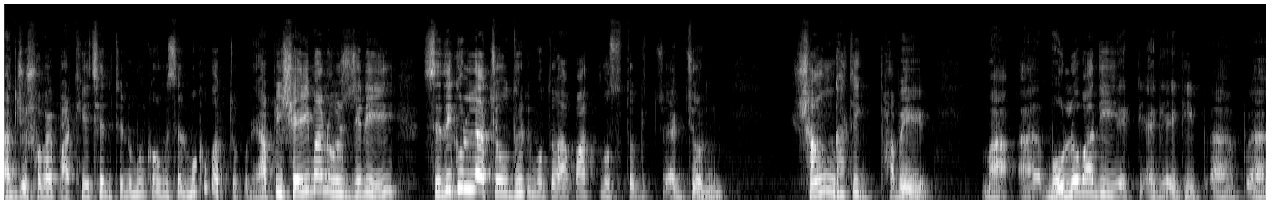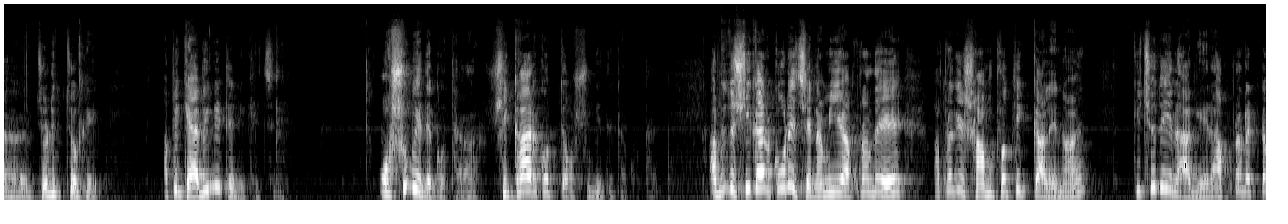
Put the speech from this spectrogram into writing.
রাজ্যসভায় পাঠিয়েছেন তৃণমূল কংগ্রেসের মুখপাত্র করে। আপনি সেই মানুষ যিনি সিদ্দিকুল্লাহ চৌধুরীর মতো আপাতমস্তক একজন সাংঘাতিকভাবে মৌলবাদী একটি একটি চরিত্রকে আপনি ক্যাবিনেটে রেখেছেন। অসুবিধে কোথায়? স্বীকার করতে অসুবিধেটা কোথায়? আপনি তো স্বীকার করেছেন আমি আপনাদের আপনাকে সাম্প্রতিককালে নয় কিছুদিন আগের আপনার একটা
